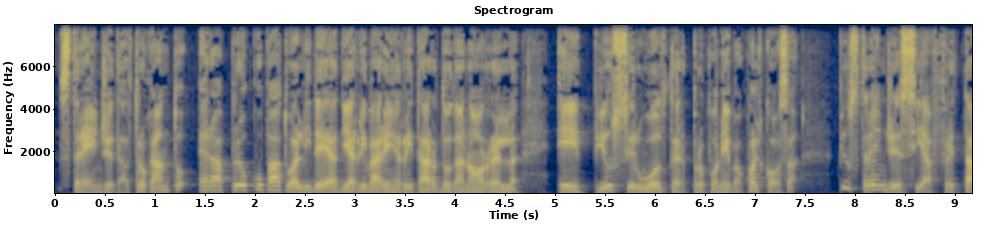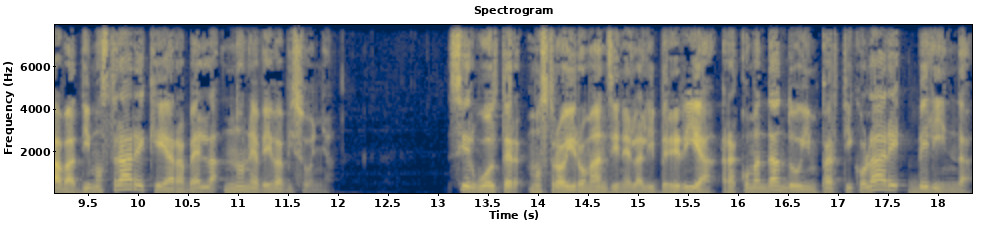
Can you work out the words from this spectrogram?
Strange, d'altro canto, era preoccupato all'idea di arrivare in ritardo da Norrell e più Sir Walter proponeva qualcosa, più Strange si affrettava a dimostrare che Arabella non ne aveva bisogno. Sir Walter mostrò i romanzi nella libreria, raccomandando in particolare Belinda,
